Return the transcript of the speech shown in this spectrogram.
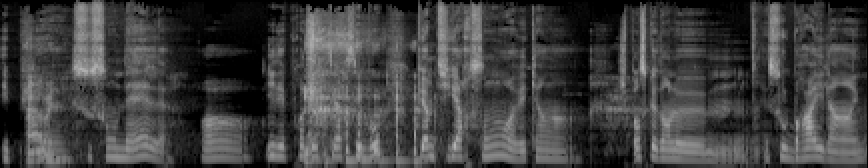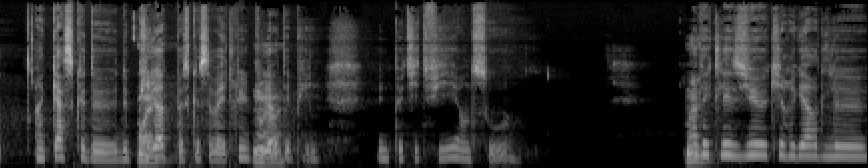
Et puis, Ah oui. sous son aile, Oh, il est protecteur, c'est beau. Puis un petit garçon avec un. Je pense que dans le sous le bras, il a un, un casque de, de pilote Ouais. parce que ça va être lui le pilote et puis une petite fille en dessous avec les yeux qui regardent le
